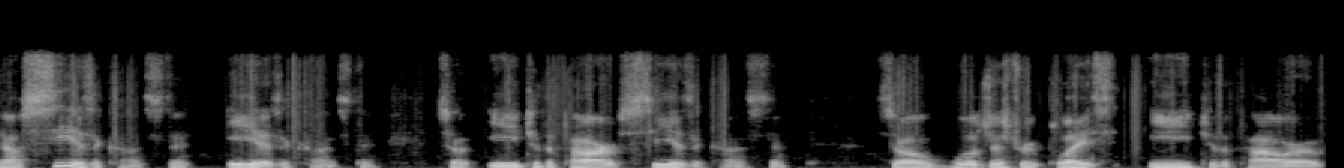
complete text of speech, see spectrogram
Now c is a constant, e is a constant, so e to the power of c is a constant. So we'll just replace e to the power of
